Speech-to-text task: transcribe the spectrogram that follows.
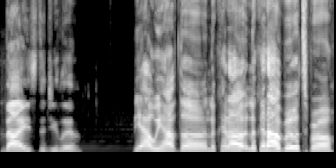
nice. Did you live? Yeah, we have the look at our look at our boots, bro.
